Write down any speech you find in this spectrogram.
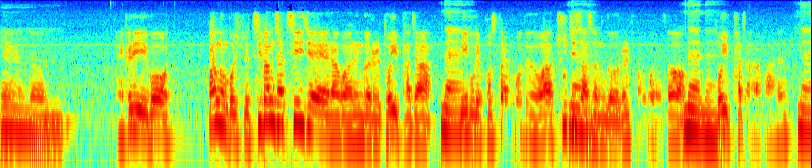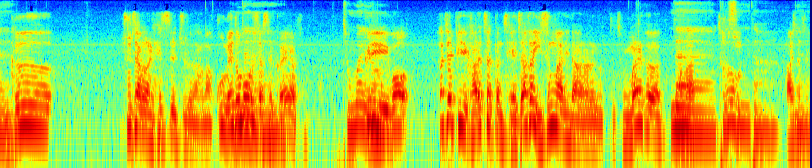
예, 음. 그, 예, 그리고 방금 보십시오. 지방자치제라고 하는 거를 도입하자. 네. 미국의 포스탈 코드와 주지사 네. 선거를 참고해서 네, 네. 도입하자라고 하는 네. 그 주장을 했을 줄은 아마 꿈에도 네. 모르셨을 거예요. 정말요. 그리고 서재필이 가르쳤던 제자가 이승만이다라는 것도 정말 그 아마 네, 처음 그렇습니다. 아셨어요?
